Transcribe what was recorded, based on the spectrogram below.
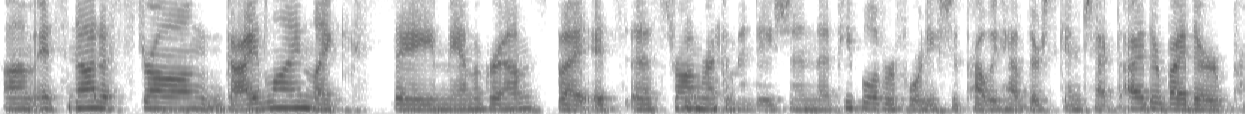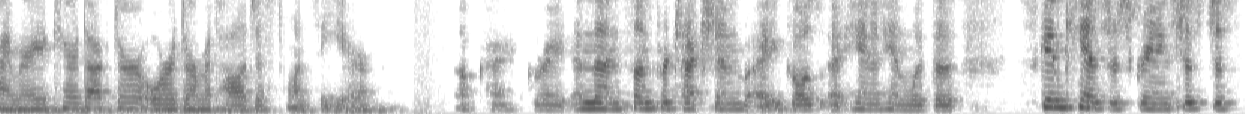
Um, it's not a strong guideline like say mammograms, but it's a strong mm-hmm. recommendation that people over 40 should probably have their skin checked either by their primary care doctor or a dermatologist once a year. Okay, great. And then sun protection it goes hand in hand with the skin cancer screenings. Just, just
